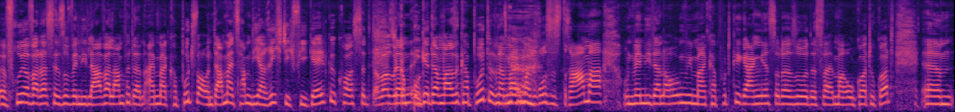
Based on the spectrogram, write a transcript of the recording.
Äh, früher war das ja so, wenn die Lavalampe dann einmal kaputt war und damals haben die ja richtig viel Geld gekostet. Da war sie dann, kaputt. Dann war sie kaputt und dann war immer ein großes Drama. Und wenn die dann auch irgendwie mal kaputt gegangen ist oder so, das war immer, oh Gott, oh Gott. Ähm,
